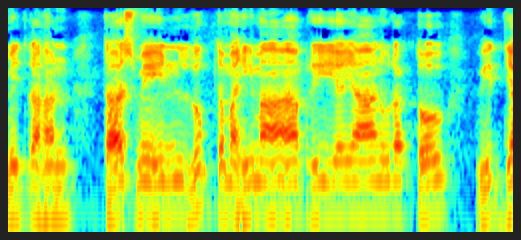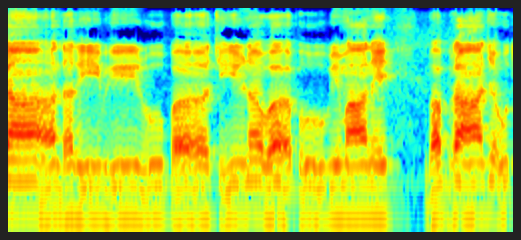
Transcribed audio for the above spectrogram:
मित्रहन् तस्मिन् लुप्तमहिमा प्रिययानुरक्तो विद्याधरीभिरूपचीर्णवपुविमाने बभ्राज उत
